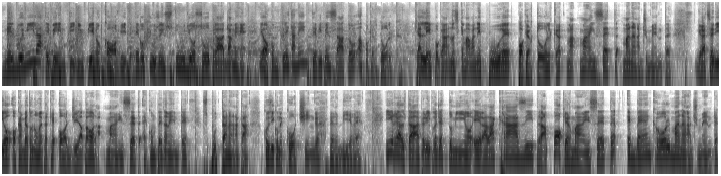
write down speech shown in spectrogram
Nel 2020, in pieno Covid, ero chiuso in studio sopra da me e ho completamente ripensato a Poker Talk che all'epoca non si chiamava neppure Poker Talk, ma Mindset Management. Grazie a Dio ho cambiato nome perché oggi la parola mindset è completamente sputtanata, così come coaching per dire. In realtà per il progetto mio era la crasi tra poker mindset e bankroll management,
